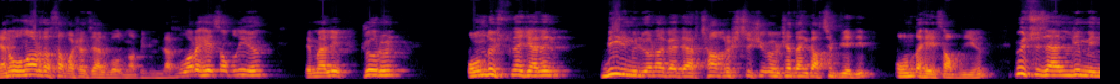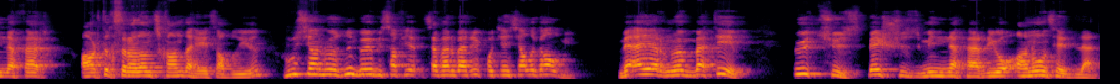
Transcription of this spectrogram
Yəni onlar da savaşa cəlb oluna bilmirlər. Bunları hesablayın. Deməli, görün, onda üstünə gəlin 1 milyona qədər çağırışçı ki, ölkədən qaçıb gedib, onu da hesablayın. 350 min nəfər artıq sıradan çıxanı da hesablayın. Rusiyanın özünün böyük bir səfərbərlik potensialı qalmayıb. Və əgər növbəti 300-500 min nəfərlik o anons edilən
